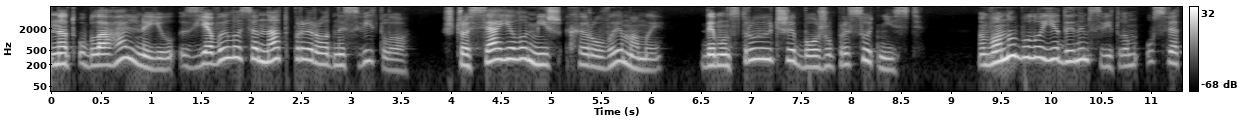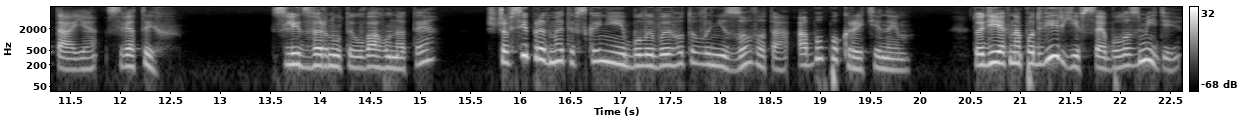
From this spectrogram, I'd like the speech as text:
Над ублагальнею з'явилося надприродне світло, що сяяло між херовимами, демонструючи Божу присутність. Воно було єдиним світлом у святая святих. Слід звернути увагу на те, що всі предмети в скинії були виготовлені з золота або покриті ним, тоді як на подвір'ї все було з міді.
